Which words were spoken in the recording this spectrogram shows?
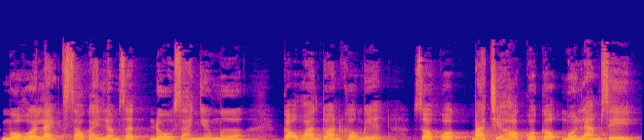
Mồ hôi lạnh sau gáy Lâm giật đổ ra như mưa, cậu hoàn toàn không biết rốt cuộc bà chị họ của cậu muốn làm gì.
